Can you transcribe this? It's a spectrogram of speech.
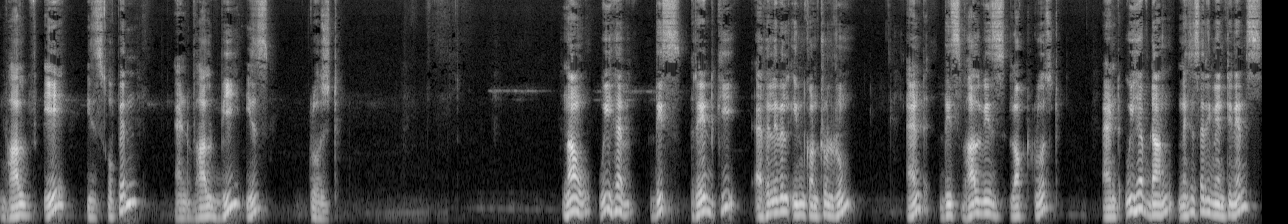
valve A is open and valve B is closed. Now we have this red key available in control room and this valve is locked closed and we have done necessary maintenance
